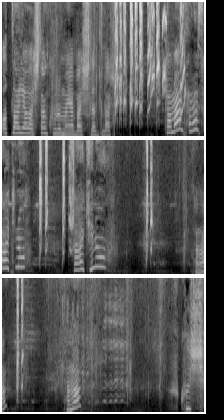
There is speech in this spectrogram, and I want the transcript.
otlar yavaştan kurumaya başladılar. Tamam tamam sakin ol. Sakin ol. Tamam. Tamam. Kuş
